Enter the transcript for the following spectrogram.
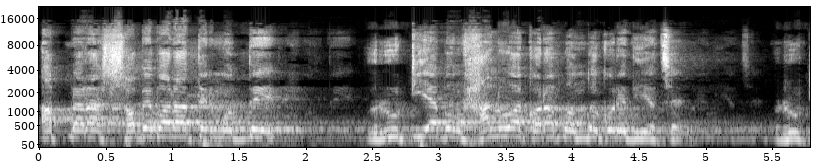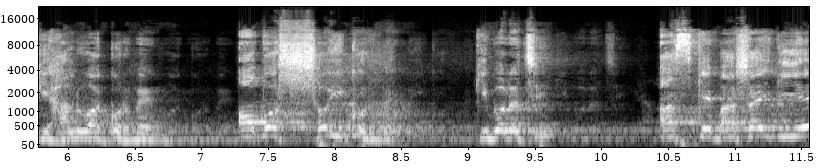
আপনারা সবে বরাতের মধ্যে রুটি এবং হালুয়া করা বন্ধ করে দিয়েছেন। রুটি হালুয়া করবেন, অবশ্যই করবেন। কি বলেছি? আজকে বাসায় গিয়ে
